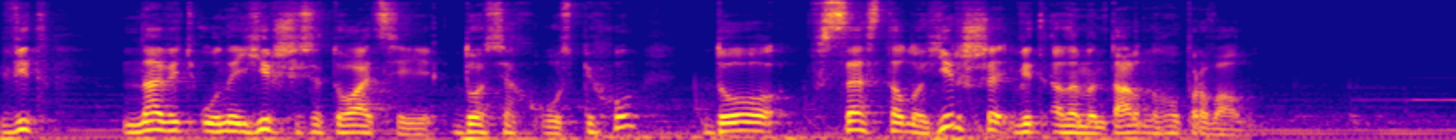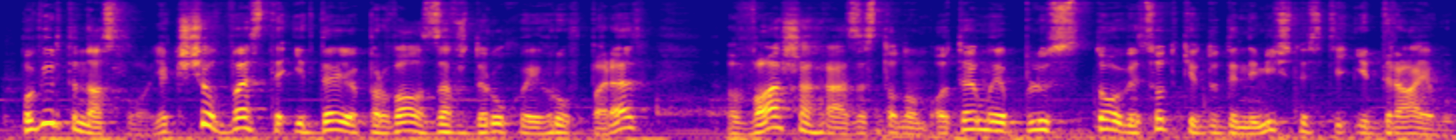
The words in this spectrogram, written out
Від навіть у найгіршій ситуації досяг успіху до все стало гірше від елементарного провалу. Повірте на слово, якщо ввести ідею провал завжди рухає гру вперед, ваша гра за столом отримує плюс 100% до динамічності і драйву.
